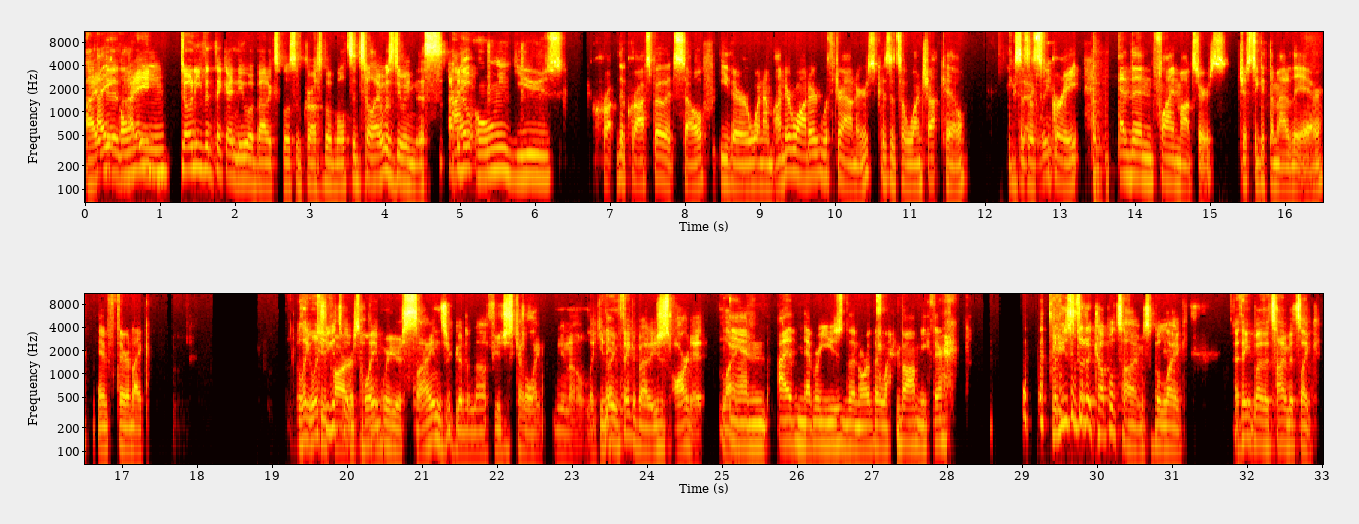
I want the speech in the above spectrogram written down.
I I did, I don't even think I knew about explosive crossbow bolts until I was doing this. I I, only use cro- the crossbow itself either when I'm underwater with drowners because it's a one shot kill because it's great, and then flying monsters just to get them out of the air if they're like But like once you get to a point where your signs are good enough, you're just kind of like, you know, like you don't Yeah. even think about it. You just art it. Like and I've never used the northern wind bomb either. I've used it a couple times, but like I think by the time it's like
